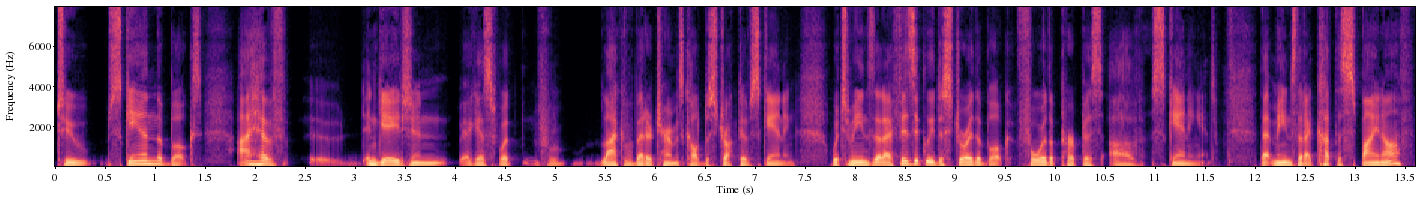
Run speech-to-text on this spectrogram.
to scan the books, I have engage in, I guess, what, for lack of a better term, it's called destructive scanning, which means that I physically destroy the book for the purpose of scanning it. That means that I cut the spine off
